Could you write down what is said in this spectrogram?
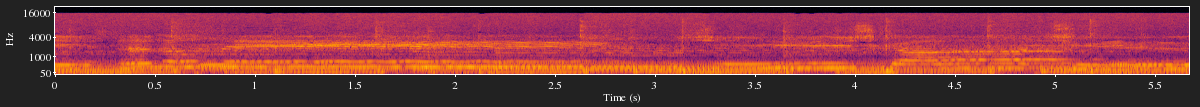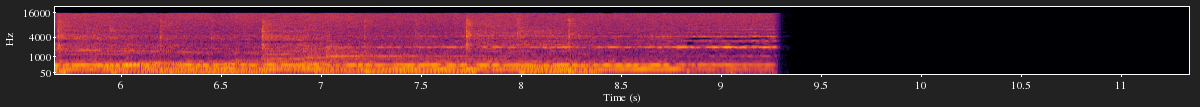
It's the lonely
